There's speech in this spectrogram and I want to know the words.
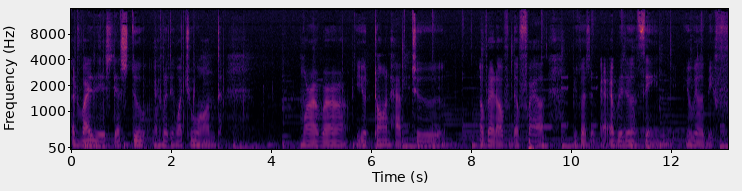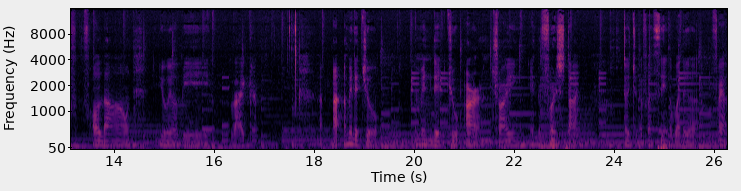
advice is just do everything what you want. Moreover you don't have to afraid of the fail because every single thing you will be fall down you will be like I, I mean that you I mean that you are trying in the first time. Don't you ever think about the fail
